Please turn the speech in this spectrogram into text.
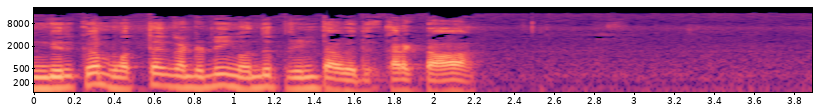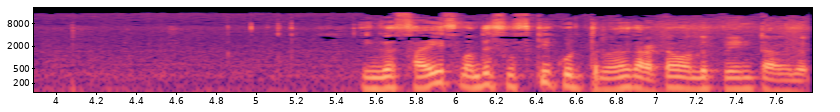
இங்கே இருக்க மொத்த கண்டென்ட் இங்கே வந்து பிரிண்ட் ஆகுது. கரெக்டா இங்கே சைஸ் வந்து ஃபிஃப்டி கொடுத்துருந்தது கரெக்டாக வந்து பிரிண்ட் ஆகுது.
